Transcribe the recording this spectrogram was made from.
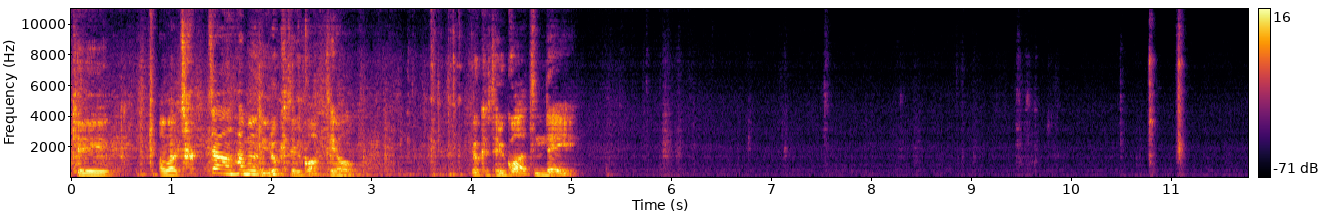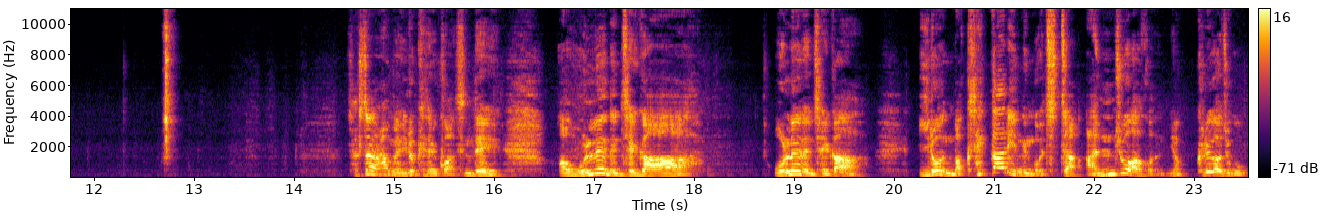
이렇게 아마 착장하면 이렇게 될 것 같아요. 이렇게 될 것 같은데, 작성을 하면 이렇게 될 것 같은데 아 원래는 제가 원래는 제가 이런 막 색깔이 있는 거 진짜 안 좋아하거든요. 그래가지고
